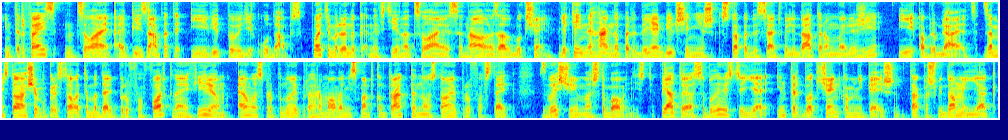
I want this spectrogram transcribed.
Інтерфейс надсилає IP-запити і відповіді у DApps. Потім ринок NFT надсилає сигнали назад в блокчейн, який негайно передає більше ніж 150 валідаторам мережі і обробляється. Замість того, щоб використовувати модель Proof of Work на Ethereum, EOS пропонує програмовані смарт-контракти на основі Proof of Stake з вищою масштабованістю. П'ятою особливістю є Inter-Blockchain Communication, також відомий як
